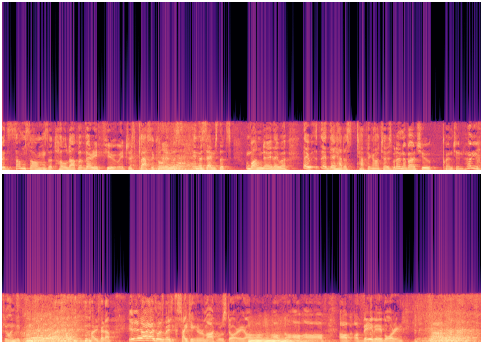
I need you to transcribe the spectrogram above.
with, some songs that hold up, but very few. It was classical in the, in the sense that one day they were they, they, they had us tapping our toes. But I don't know about you, Quentin. How you've joined me, Quentin? Fed up? I, thought it was a most exciting and remarkable story of, of, of, of, of very, very boring. Uh,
